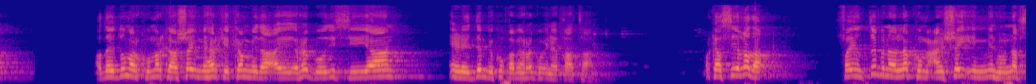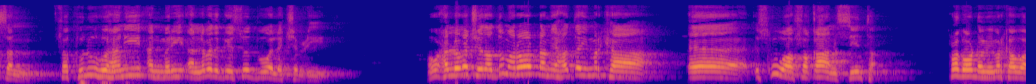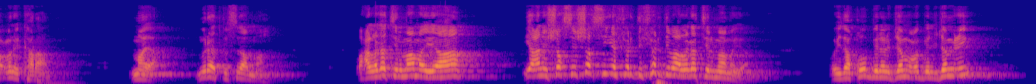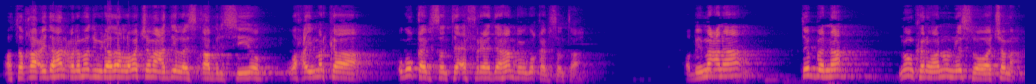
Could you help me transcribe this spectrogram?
hadday dumarku markaa shay meherkii ka mida ay raggoodii siiyaan inaynay dembi ku qabin raggu inay qaataan. Marka siiqada fain tibna lakum can shayin minhu nafsan fakuluuhu hanii'an marii'an labada geesoodba waa la jamciyey waxaa looga jeedaa dumar oo dhammi hadday markaa isku waafaqaan siinta. Rag oo dhammi markaa waa cuni karaan. Maya muraadku sidaa maaha waxaa laga tilmaamayaa yacni shakhsi shakhsi iyo fardi fardi baa laga tilmaamayaa wa idaa quubila aljamcu biljamci waata qaacid ahaan culammadu yidhahdaan laba jamac haddii la isqaabilsiiyo. Waxay markaa ugu qaybsantaa afraad ahaan bay ugu qaybsantaa. Oo bimacnaa tibna nuunkani waa nuun niswa waa jamac.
